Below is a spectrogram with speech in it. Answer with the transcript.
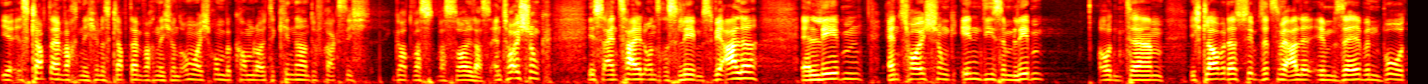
ihr, es klappt einfach nicht und es klappt einfach nicht und um euch herum bekommen Leute Kinder und du fragst dich, Gott, was, was soll das? Enttäuschung ist ein Teil unseres Lebens. Wir alle erleben Enttäuschung in diesem Leben und ähm, ich glaube, da sitzen wir alle im selben Boot.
